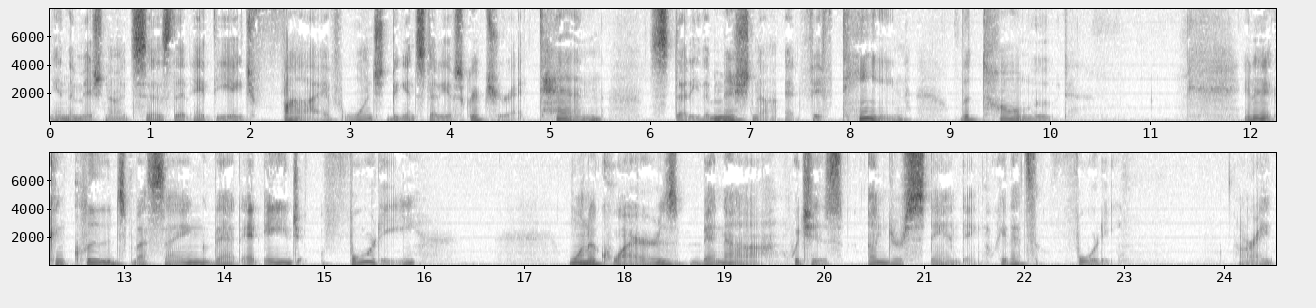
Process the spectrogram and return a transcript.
in the Mishnah, it says that at the age 5, one should begin study of Scripture. At 10, study the Mishnah. At 15, the Talmud. And it concludes by saying that at age 40, one acquires binah, which is understanding. Okay, that's 40. All right.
